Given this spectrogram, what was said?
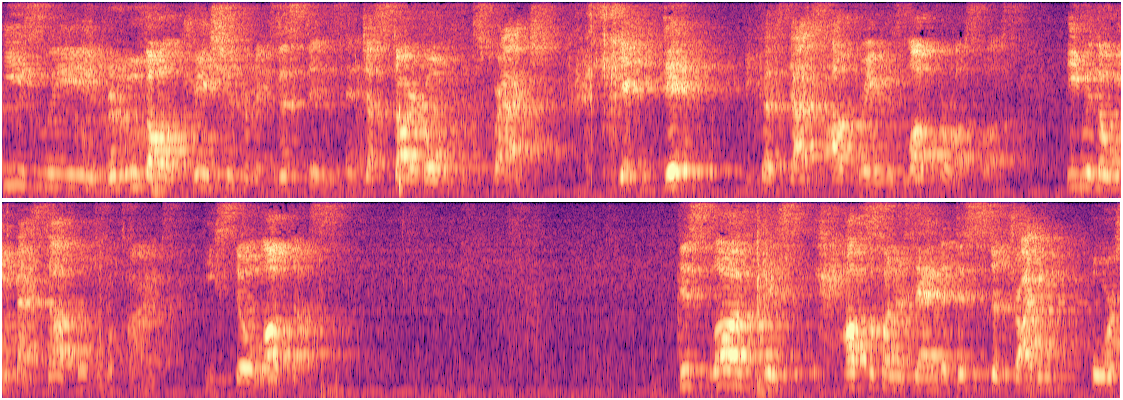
easily removed all creation from existence and just started over from scratch, yet he didn't, because that's how great his love for us was. Even though we messed up multiple times, he still loved us. This love is, helps us understand that this is the driving force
